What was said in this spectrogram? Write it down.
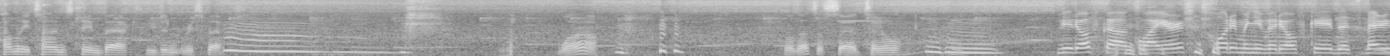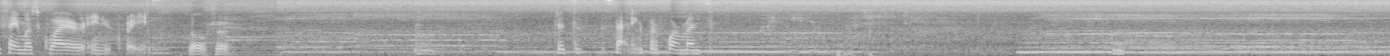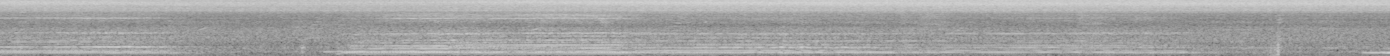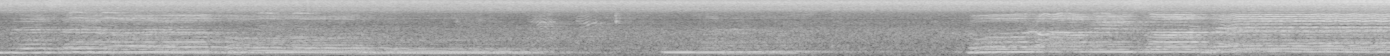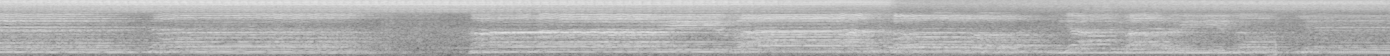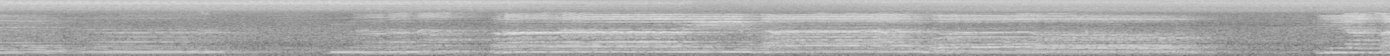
How many times came back you didn't respect? Hmm wow. well, that's a sad tale. Mm -hmm. Choir, Horimani Virovki, that's very famous choir in Ukraine. Oh, Okay. That's a stunning performance. Yeah,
